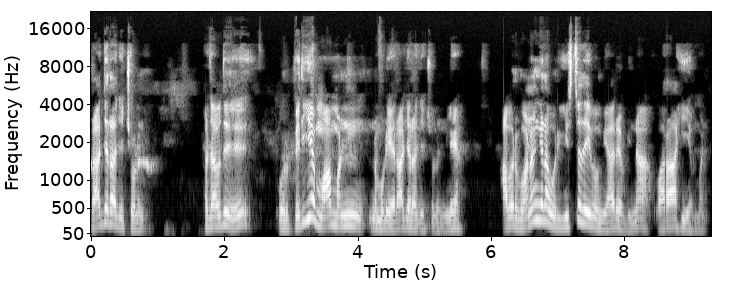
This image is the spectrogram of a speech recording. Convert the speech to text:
ராஜராஜ சோழன். அதாவது ஒரு பெரிய மாமன் நம்முடைய ராஜராஜ சோழன் இல்லையா? அவர் வணங்கின ஒரு இஷ்ட தெய்வம் யார் அப்படின்னா வராகி அம்மன்.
